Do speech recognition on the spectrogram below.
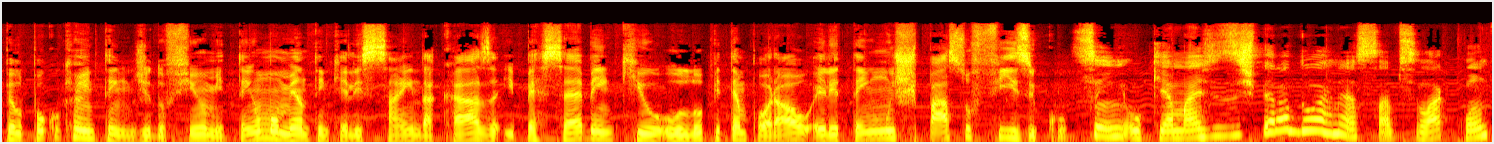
Pelo pouco que eu entendi do filme, tem um momento em que eles saem da casa e percebem que o, o loop temporal ele tem um espaço físico. Sim, o que é mais desesperador, né? Sabe-se lá quanto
